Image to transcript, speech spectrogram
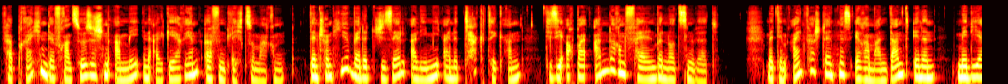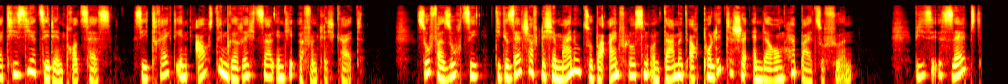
Verbrechen der französischen Armee in Algerien öffentlich zu machen. Denn schon hier wendet Giselle Halimi eine Taktik an, die sie auch bei anderen Fällen benutzen wird. Mit dem Einverständnis ihrer Mandantinnen mediatisiert sie den Prozess, sie trägt ihn aus dem Gerichtssaal in die Öffentlichkeit. So versucht sie, die gesellschaftliche Meinung zu beeinflussen und damit auch politische Änderungen herbeizuführen. Wie sie es selbst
